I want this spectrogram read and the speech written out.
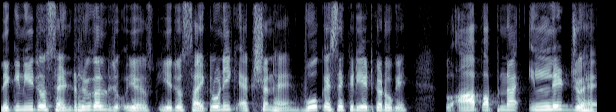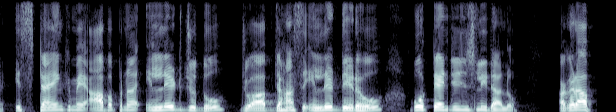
लेकिन ये जो सेंट्रिफिकल ये, जो साइक्लोनिक एक्शन है वो कैसे क्रिएट करोगे? तो आप अपना इनलेट जो है इस टैंक में आप अपना इनलेट जो दो जो आप जहाँ से इनलेट दे रहे हो वो टेंजेंशली डालो। अगर आप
